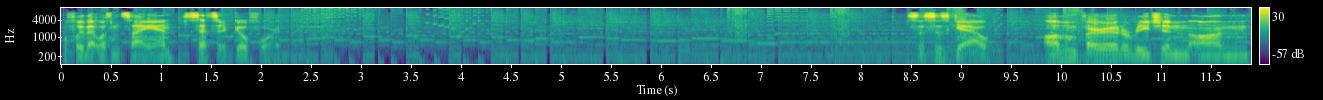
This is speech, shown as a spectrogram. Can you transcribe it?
Hopefully that wasn't Cyan. Setzer, go for it. So this is Gau. I'll have him fire out a region on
